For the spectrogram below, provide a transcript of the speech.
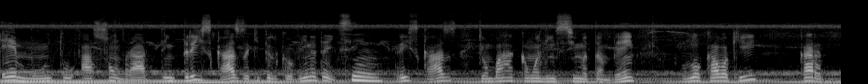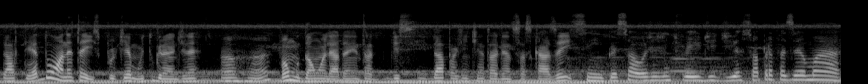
é muito assombrado. Tem três casas aqui, pelo que eu vi, né Thaís? Sim. Três casas, tem um barracão ali em cima também. O local aqui, cara, dá até dó, né Thaís? Porque é muito grande, né? Aham. Vamos dar uma olhada, entrar, ver se dá pra gente entrar dentro dessas casas aí? Sim, pessoal, hoje a gente veio de dia só pra fazer uma...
